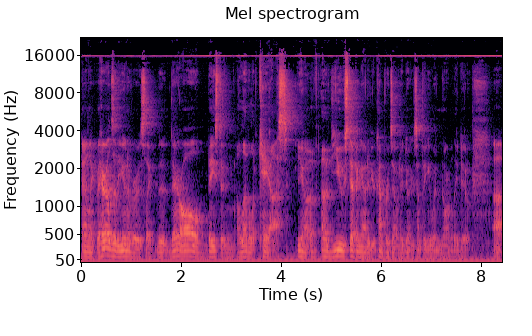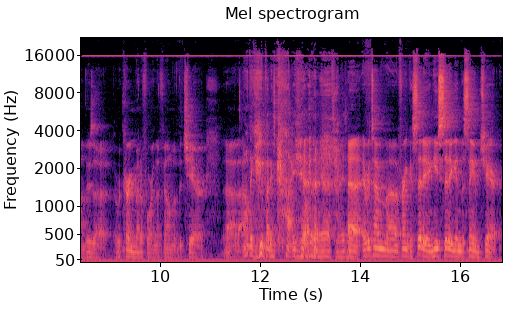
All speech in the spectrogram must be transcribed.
And like the heralds of the universe, like the, they're all based in a level of chaos, you know, of, of you stepping out of your comfort zone and doing something you wouldn't normally do. Um, there's a recurring metaphor in the film of the chair. Uh, I don't think anybody's got yet. yeah, it's amazing. Uh, every time uh, Frank is sitting, he's sitting in the same chair.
